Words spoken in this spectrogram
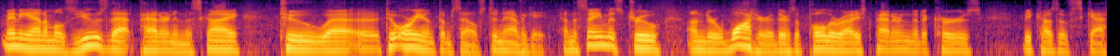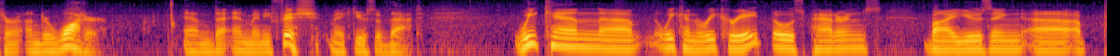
Many animals use that pattern in the sky to, uh, to orient themselves, to navigate. And the same is true underwater. There's a polarized pattern that occurs because of scatter underwater. And, uh, and many fish make use of that. We can, uh, we can recreate those patterns by using uh, a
